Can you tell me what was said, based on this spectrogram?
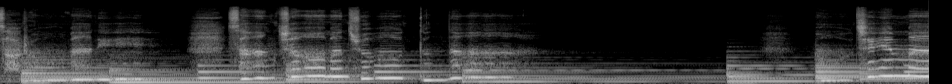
서로만이 상처만 줬던 날. 오지마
